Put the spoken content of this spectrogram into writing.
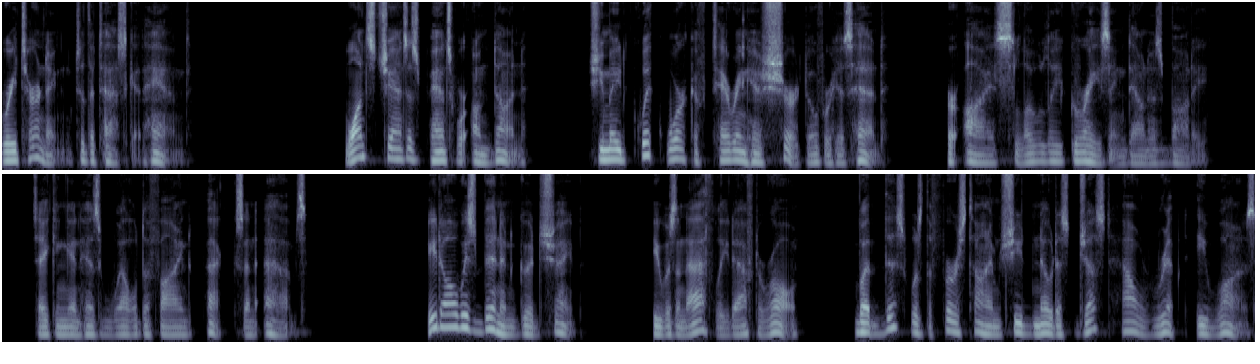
returning to the task at hand. Once Chance's pants were undone, she made quick work of tearing his shirt over his head, her eyes slowly grazing down his body, taking in his well defined pecs and abs. He'd always been in good shape. He was an athlete after all, but this was the first time she'd noticed just how ripped he was.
